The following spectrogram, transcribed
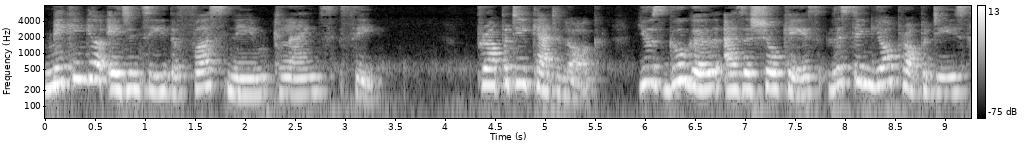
making your agency the first name clients see. Property catalog. Use Google as a showcase, listing your properties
